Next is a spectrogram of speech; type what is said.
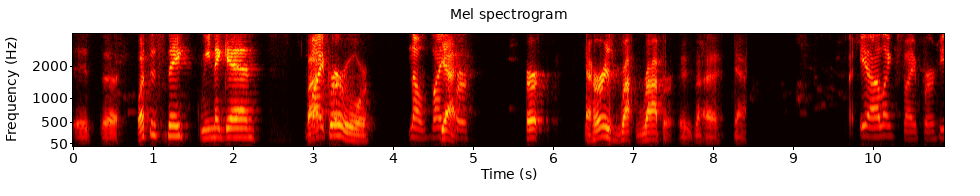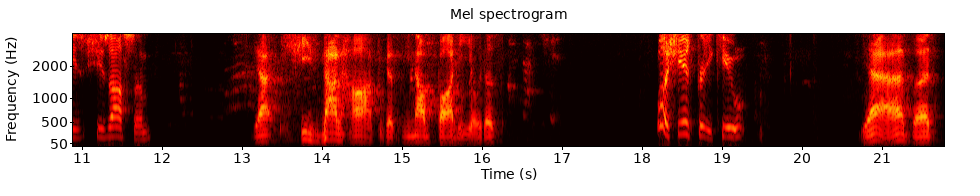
it? Uh, what's the snake queen again? Viper, Viper. or No, Viper. Yeah. her? Yeah, her is ra- rapper. Uh, yeah, Yeah, I like Viper. He's she's awesome. Yeah. She's not hot because she's not body just Well, she is pretty cute. yeah, but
